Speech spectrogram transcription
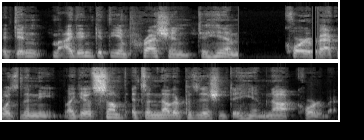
it didn't. I didn't get the impression to him quarterback was the need. Like it was some. It's another position to him, not quarterback.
